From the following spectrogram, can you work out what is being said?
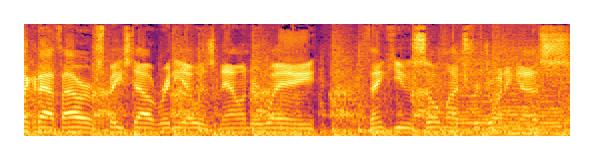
Second half hour of Spaced Out Radio is now underway. Thank you so much for joining us.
